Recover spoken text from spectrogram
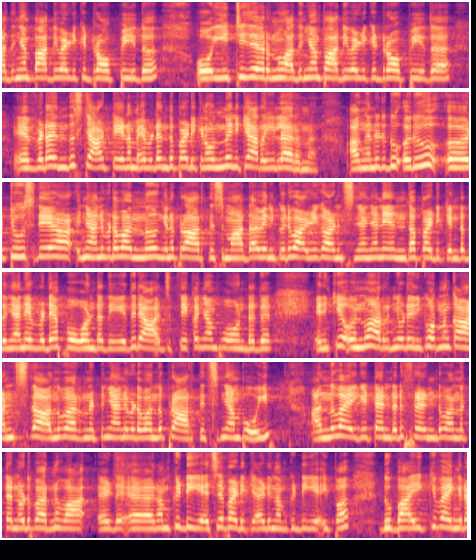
അത് ഞാൻ പാതി വഴിക്ക് ഡ്രോപ്പ് ചെയ്ത് ഒ ഇ ടി ചേർന്നു. അത് ഞാൻ പാതി വഴിക്ക് ഡ്രോപ്പ് ചെയ്ത് എവിടെ എന്ത് സ്റ്റാർട്ട് ചെയ്യണം എവിടെ എന്ത് പഠിക്കണം ഒന്നും എനിക്ക് അറിയില്ലായിരുന്നു അങ്ങനെ ഒരു ഒരു ട്യൂസ്ഡേ ഞാനിവിടെ വന്ന് ഇങ്ങനെ പ്രാർത്ഥിച്ച് മാതാവ് എനിക്കൊരു വഴി കാണിച്ചു ഞാൻ ഞാൻ എന്താ പഠിക്കേണ്ടത്? ഞാൻ എവിടെയാണ് പോകേണ്ടത്? ഏത് രാജ്യത്തേക്കാണ് ഞാൻ പോകേണ്ടത്? എനിക്ക് ഒന്നും അറിഞ്ഞൂടെ എനിക്ക് ഒരെണ്ണം കാണിച്ചതാന്ന് പറഞ്ഞിട്ട് ഞാൻ ഇവിടെ വന്ന് പ്രാർത്ഥിച്ച് ഞാൻ പോയി. അന്ന് വൈകിട്ട് എന്റെ ഒരു ഫ്രണ്ട് വന്നിട്ട് എന്നോട് പറഞ്ഞു വാ നമുക്ക് ഡി എച്ച് എ പഠിക്കാടി നമുക്ക് ഡി ഇപ്പോൾ ദുബായിക്ക് ഭയങ്കര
